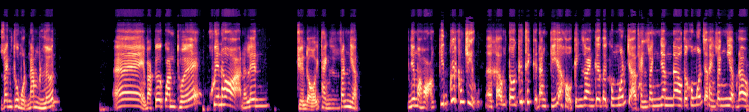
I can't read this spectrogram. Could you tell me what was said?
doanh thu một năm lớn. Ê, và cơ quan thuế khuyên họ là lên chuyển đổi thành doanh nghiệp nhưng mà họ kiên quyết không chịu. À, không tôi cứ thích đăng ký ở hộ kinh doanh tôi không muốn trở thành doanh nhân đâu tôi không muốn trở thành doanh nghiệp đâu.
